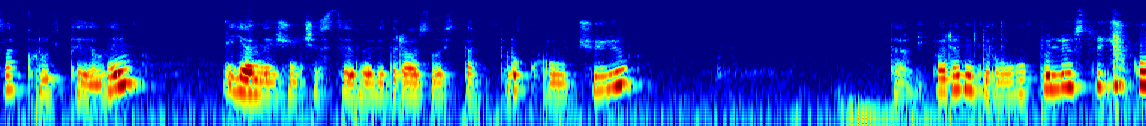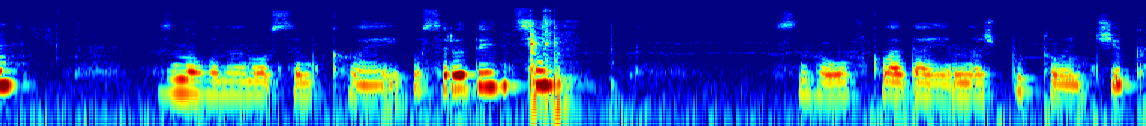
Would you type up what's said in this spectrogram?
Закрутили. Я нижню частину відразу ось так прокручую. Так, беремо другу пелюсточку. Знову наносимо клей посерединці. Знову вкладаємо наш бутончик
